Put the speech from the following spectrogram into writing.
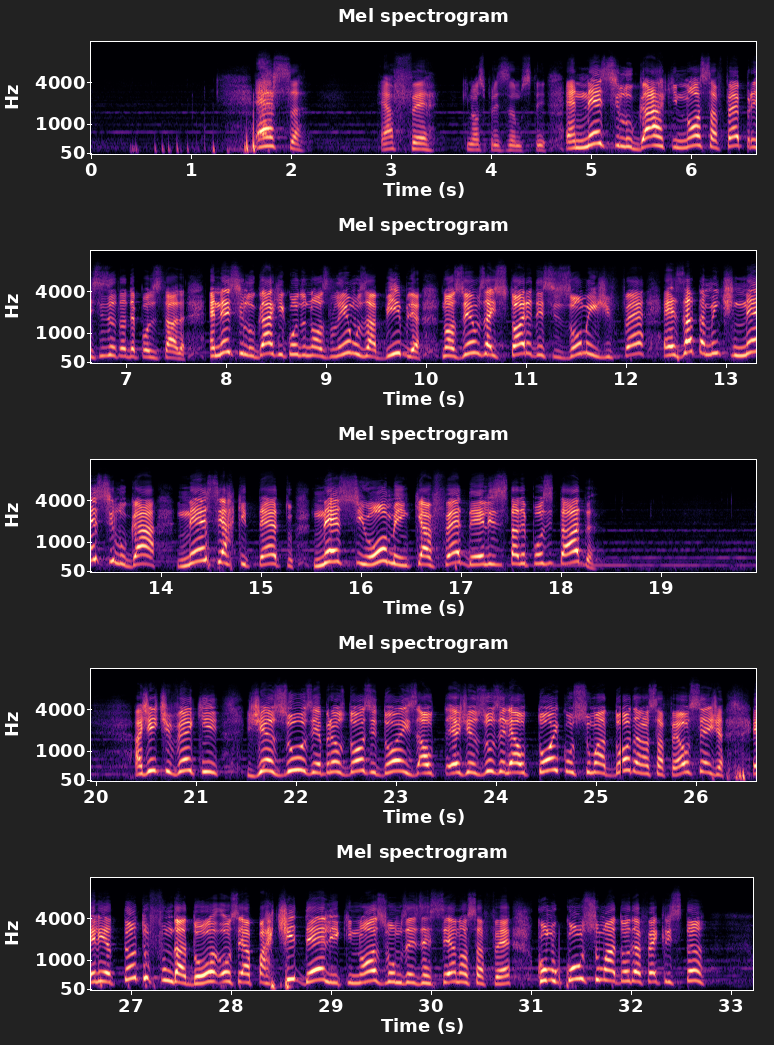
Essa é a fé que nós precisamos ter. É nesse lugar que nossa fé precisa estar depositada. É nesse lugar que, quando nós lemos a Bíblia, nós vemos a história desses homens de fé. É exatamente nesse lugar, nesse arquiteto, nesse homem que a fé deles está depositada. A gente vê que Jesus, em Hebreus 12, 2, é Jesus ele é autor e consumador da nossa fé, ou seja, ele é tanto fundador, ou seja, a partir dele que nós vamos exercer a nossa fé, como consumador da fé cristã.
